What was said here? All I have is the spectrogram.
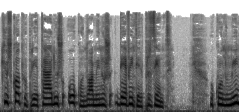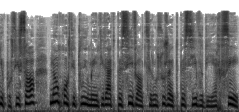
que os coproprietários ou condóminos devem ter presente. O condomínio, por si só, não constitui uma entidade passível de ser um sujeito passivo de IRC,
